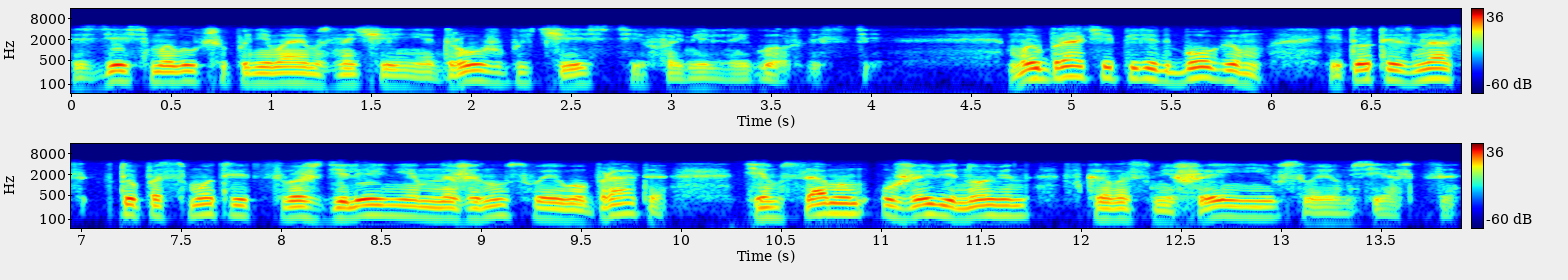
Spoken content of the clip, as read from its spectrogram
здесь мы лучше понимаем значение дружбы, чести, фамильной гордости. Мы братья перед Богом, и тот из нас, кто посмотрит с вожделением на жену своего брата, тем самым уже виновен в кровосмешении в своем сердце.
